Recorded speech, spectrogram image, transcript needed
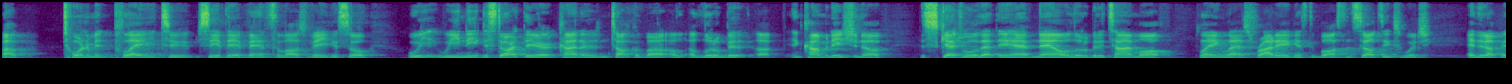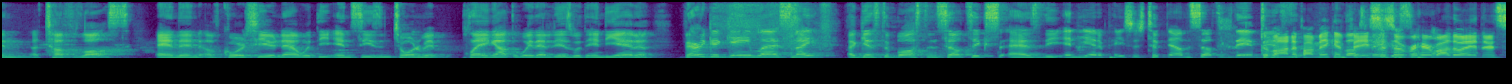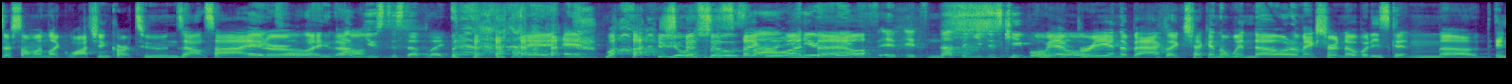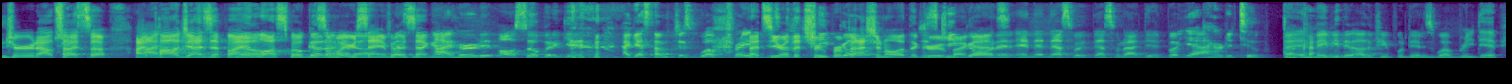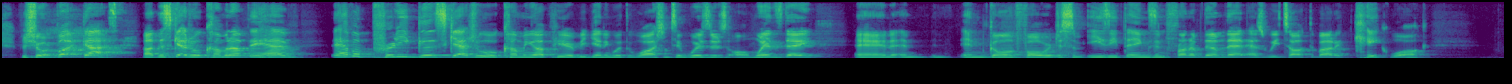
uh, tournament play to see if they advance to Las Vegas. So we we need to start there, kind of, and talk about a, a little bit uh, in combination of the schedule that they have now, a little bit of time off, playing last Friday against the Boston Celtics, which ended up in a tough loss. And then, of course, here now with the in-season tournament playing out the way that it is with Indiana. Very good game last night against the Boston Celtics as the Indiana Pacers took down the Celtics. They Devon, if I'm making Las faces Vegas. over here, by the way, there's there someone like watching cartoons outside Hey, or all like. I I'm used to stuff like that. and, and doing shows like, live, what you hear the hell? things, it, it's nothing. You just keep on We have going. Bree in the back, like checking the window to make sure nobody's getting uh, injured outside. Trust so me. I, I- apologize if I No. lost focus No, no, on what you're saying for a Trust me, second. I heard it also, but again, I guess I'm just well trained. That's- Just you're the true keep going. professional of the Just group, keep I going, guess. and, and then that's what that's what I did. But yeah, I heard it too, Uh, Okay. and maybe the other people did as well. Bree did for sure. But guys, uh, the schedule coming up, they have they have a pretty good schedule coming up here, beginning with the Washington Wizards on Wednesday. And, and and going forward, just some easy things in front of them that, as we talked about, a cakewalk.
